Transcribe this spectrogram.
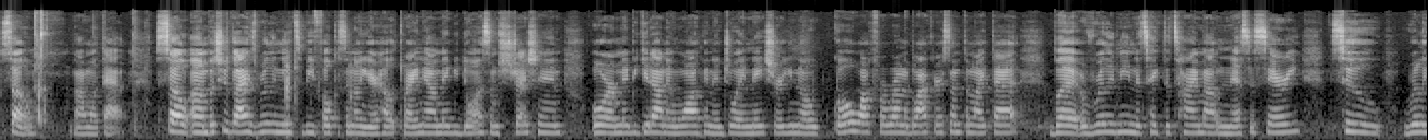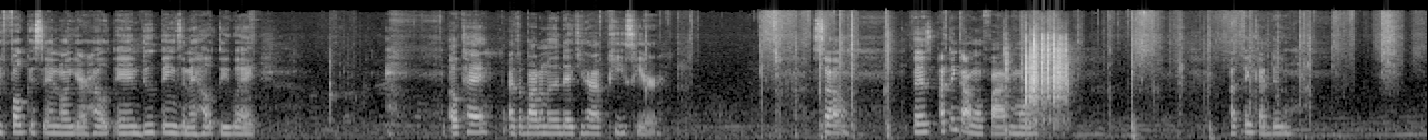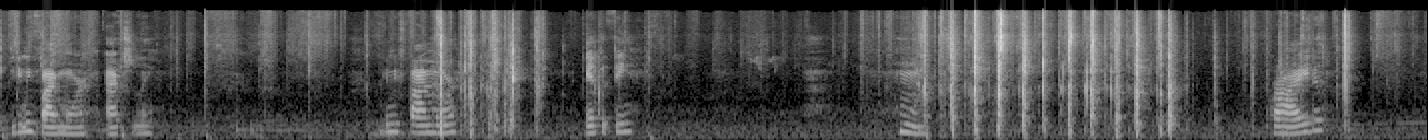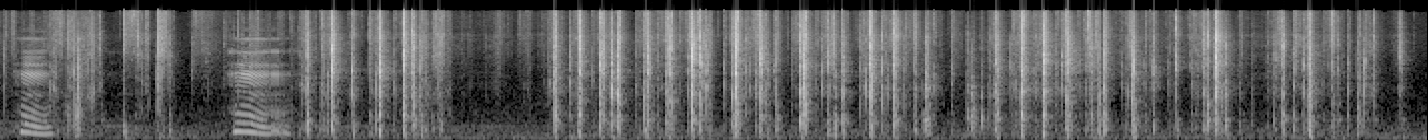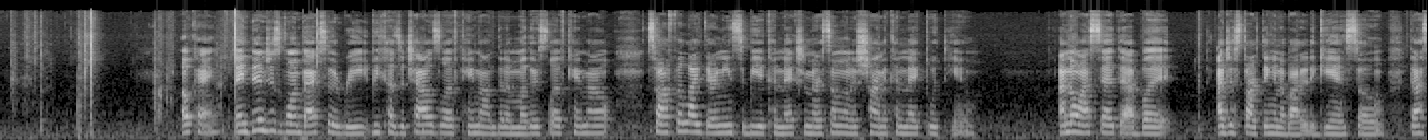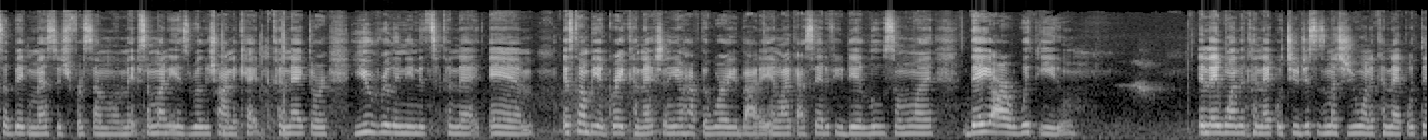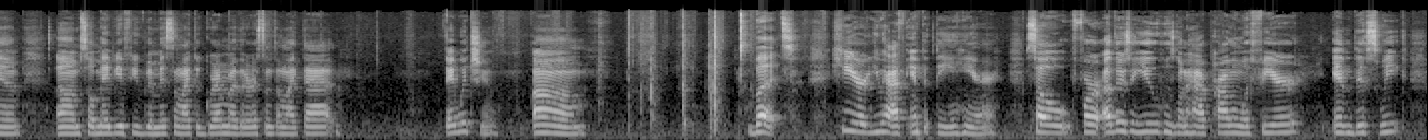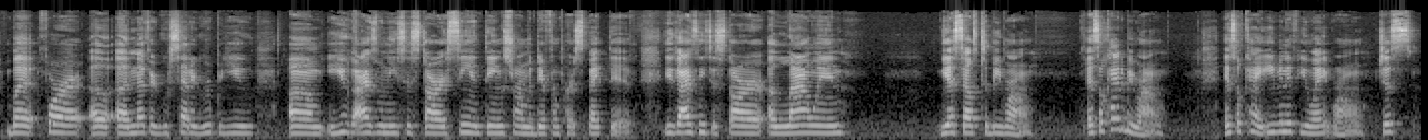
So i want that so um but you guys really need to be focusing on your health right now. Maybe doing some stretching or maybe get out and walk and enjoy nature. You know go walk for around the block or something like that. But really needing to take the time out necessary to really focus in on your health and do things in a healthy way. Okay? At the bottom of the deck you have peace here. So there's i think i want five more. I think i do. Give me five more actually give me five more. Empathy. Hmm. Pride. Hmm. Hmm Okay, and then just going back to the read because a child's love came out, then a mother's love came out. So I feel like there needs to be a connection or someone is trying to connect with you. I know I said that, but I just start thinking about it again. So that's a big message for someone. Maybe somebody is really trying to connect or you really needed to connect. And it's going to be a great connection. You don't have to worry about it. And like I said, if you did lose someone, they are with you and they want to connect with you just as much as you want to connect with them. Um, so maybe if you've been missing like a grandmother or something like that, they with you. Um, but here you have empathy in here. So for others of you who's going to have problem with fear in this week, but for a, another set of group of you, um, you guys will need to start seeing things from a different perspective. You guys need to start allowing yourself to be wrong. It's okay to be wrong. It's okay, even if you ain't wrong. Just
